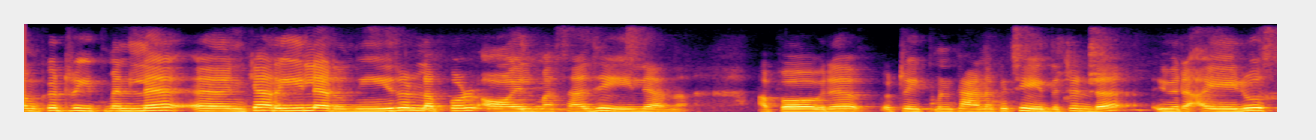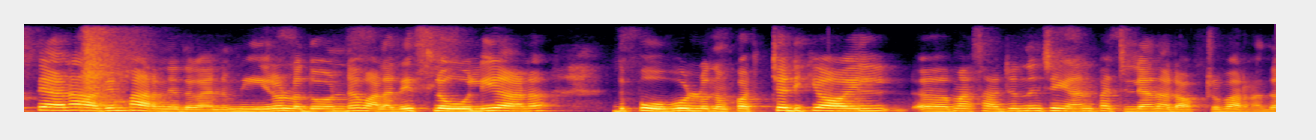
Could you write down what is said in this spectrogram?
നമുക്ക് ട്രീറ്റ്മെന്റിൽ എനിക്കറിയില്ലായിരുന്നു. നീരുള്ളപ്പോൾ ഓയിൽ മസാജ് ചെയ്യില്ല എന്ന് അപ്പോൾ അവർ ട്രീറ്റ്മെന്റ് പ്ലാനൊക്കെ ചെയ്തിട്ടുണ്ട്. ഇവർ ഏഴ് ദിവസത്തെയാണ് ആദ്യം പറഞ്ഞത്. കാരണം നീരുള്ളതുകൊണ്ട് വളരെ സ്ലോലി ആണ് ഇത് പോവുള്ളൂ. നമുക്ക് ഒറ്റയടിക്ക് ഓയിൽ മസാജ് ഒന്നും ചെയ്യാൻ പറ്റില്ല എന്നാണ് ഡോക്ടർ പറഞ്ഞത്.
